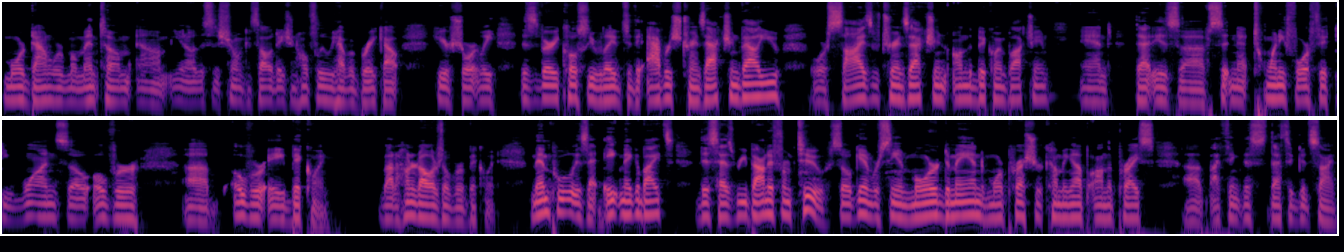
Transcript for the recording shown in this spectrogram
more downward momentum. Um, you know, this is showing consolidation. Hopefully, we have a breakout here shortly. This is very closely related to the average transaction value or size of transaction on the Bitcoin blockchain, and that is uh, sitting at 2451, so over uh, over a Bitcoin about $100 over a Bitcoin. Mempool is at 8 megabytes. This has rebounded from 2. So again, we're seeing more demand, more pressure coming up on the price. Uh, I think this that's a good sign.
